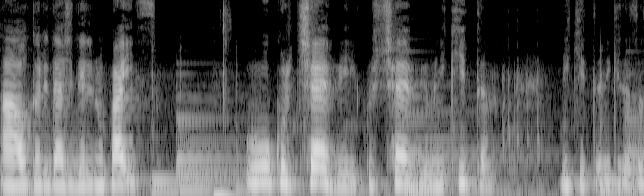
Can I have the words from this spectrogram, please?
a autoridade dele no país. O Khrushchev, Khrushchev, o Nikita, Nikita, Nikita tá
